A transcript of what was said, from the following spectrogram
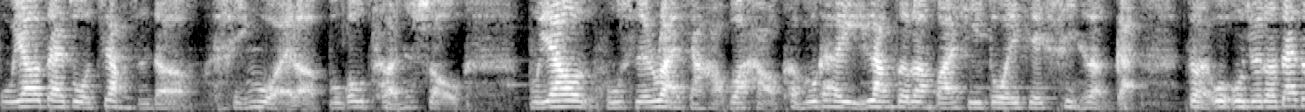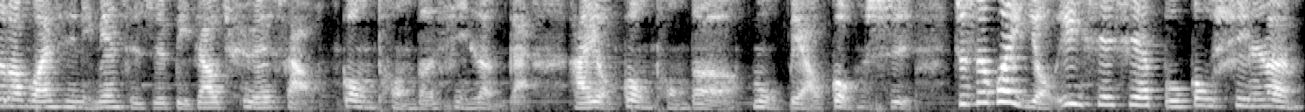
不要再做这样子的行为了，不够成熟。不要胡思乱想，好不好？可不可以让这段关系多一些信任感？对，我，我觉得在这段关系里面，其实比较缺少共同的信任感，还有共同的目标共识，就是会有一些些不够信任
